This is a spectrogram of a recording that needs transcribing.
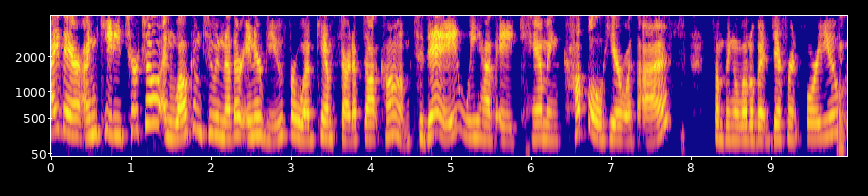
Hi there, I'm Katie Churchill, and welcome to another interview for webcamstartup.com. Today, we have a camming couple here with us, something a little bit different for you.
